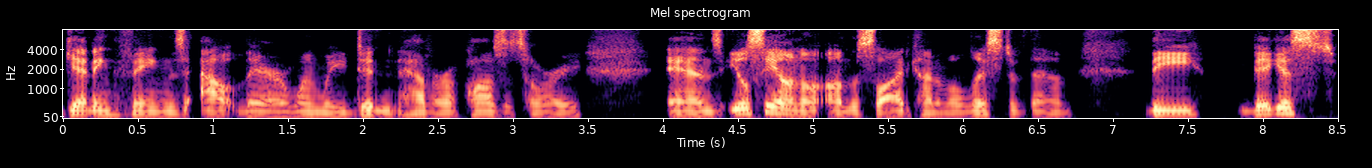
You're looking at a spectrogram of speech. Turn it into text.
getting things out there when we didn't have a repository. And you'll see on, on the slide kind of a list of them. The biggest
